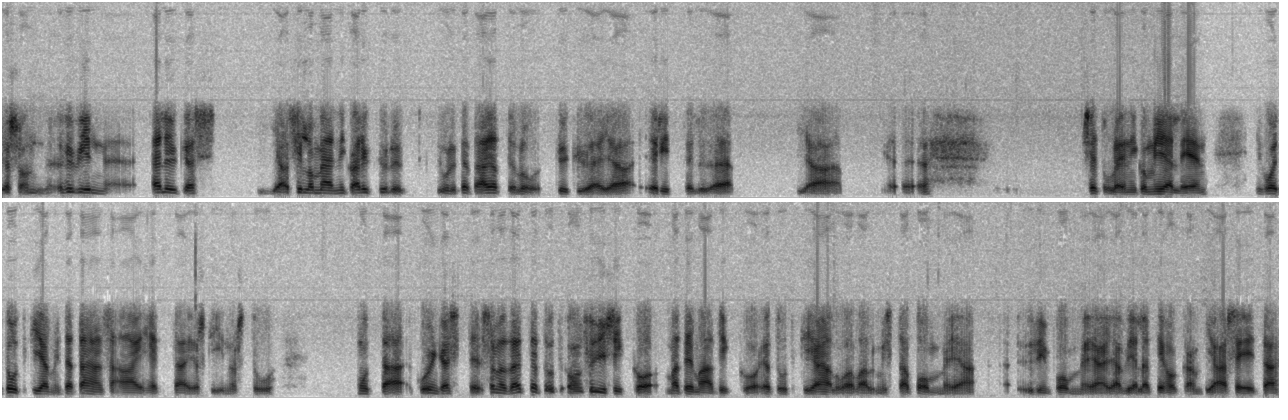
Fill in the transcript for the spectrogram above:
jos on hyvin älykäs ja silloin mä niin älykkyyden juuri tätä ajattelukykyä ja erittelyä ja ää, se tulee niin mieleen, niin voi tutkia mitä tahansa aihetta, jos kiinnostuu. Mutta kuinka sitten sanotaan, että on fyysikko, matemaatikko ja tutkija haluaa valmistaa pommeja ydinpommeja ja vielä tehokkaampia aseita,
